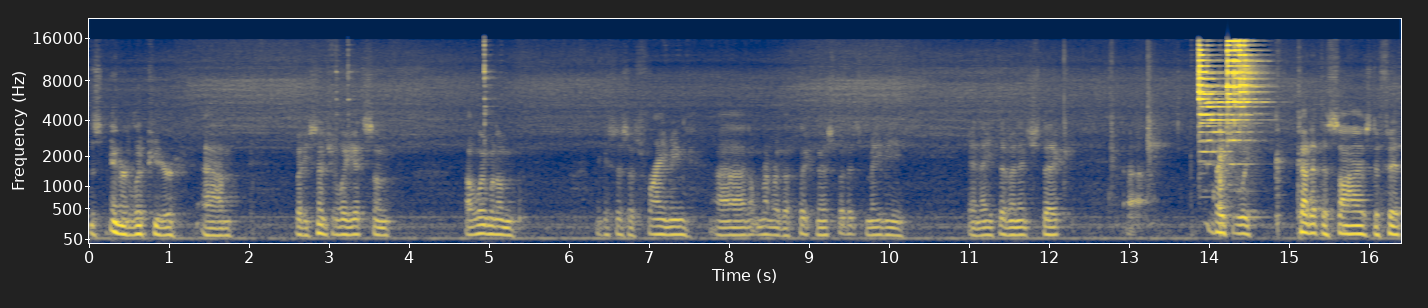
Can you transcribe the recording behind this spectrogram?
this inner lip here. Um, but essentially, it's some aluminum. I guess this is framing. Uh, I don't remember the thickness, but it's maybe an eighth of an inch thick. Uh, basically cut it the size to fit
